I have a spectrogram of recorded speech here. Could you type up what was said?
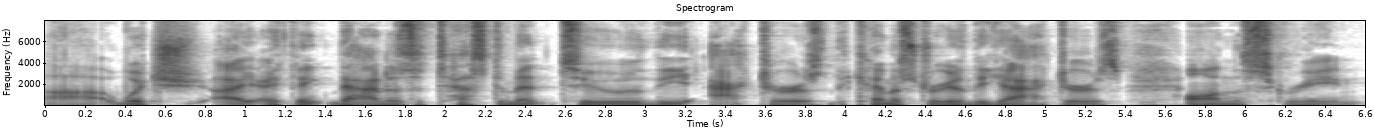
uh, which I, I, think that is a testament to the actors, the chemistry of the actors on the screen.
